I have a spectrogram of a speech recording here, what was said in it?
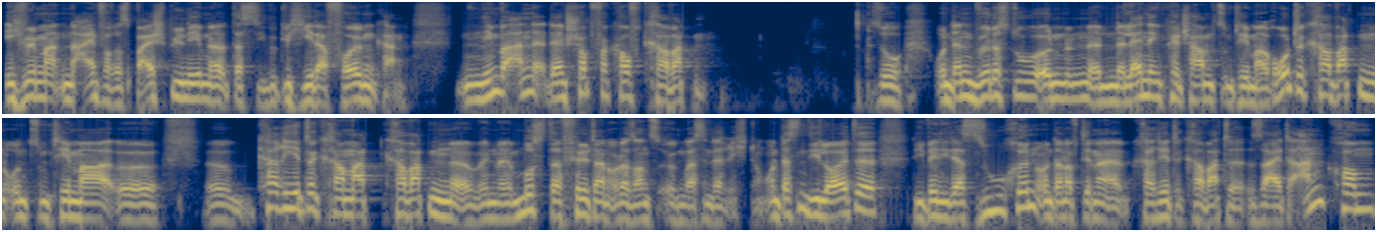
Ich will mal ein einfaches Beispiel nehmen, dass wirklich jeder folgen kann. Nehmen wir an, dein Shop verkauft Krawatten. So, und dann würdest du eine Landingpage haben zum Thema rote Krawatten und zum Thema äh, äh, karierte Krawatten, äh, wenn wir Muster filtern oder sonst irgendwas in der Richtung. Und das sind die Leute, die, wenn die das suchen und dann auf der karierte Krawatte-Seite ankommen,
